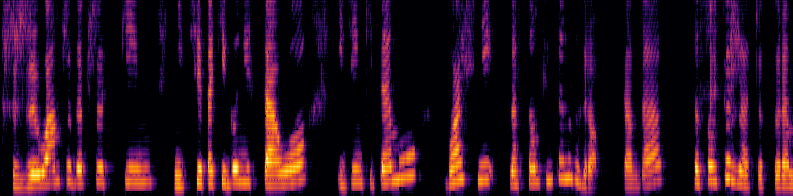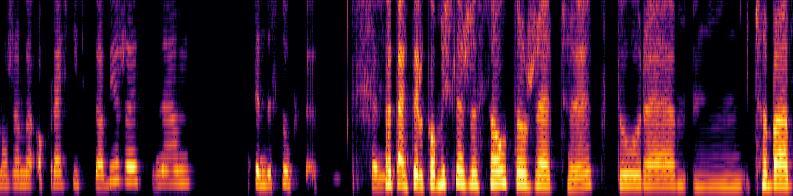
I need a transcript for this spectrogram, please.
przeżyłam przede wszystkim, nic się takiego nie stało i dzięki temu właśnie nastąpił ten wzrost, prawda? To są te rzeczy, które możemy określić w sobie, że jest nam ten sukces. Ten... No tak, tylko myślę, że są to rzeczy, które mm, trzeba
